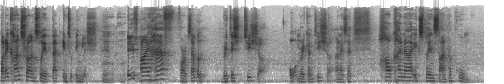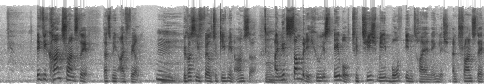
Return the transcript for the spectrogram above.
but I can't translate that into English. Mm-hmm. If I have, for example, British teacher or American teacher, and I say, how can I explain San Prapum? If you can't translate, that means I fail. Mm. Mm. Because he failed to give me an answer. Mm. I need somebody who is able to teach me both in Thai and English and translate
